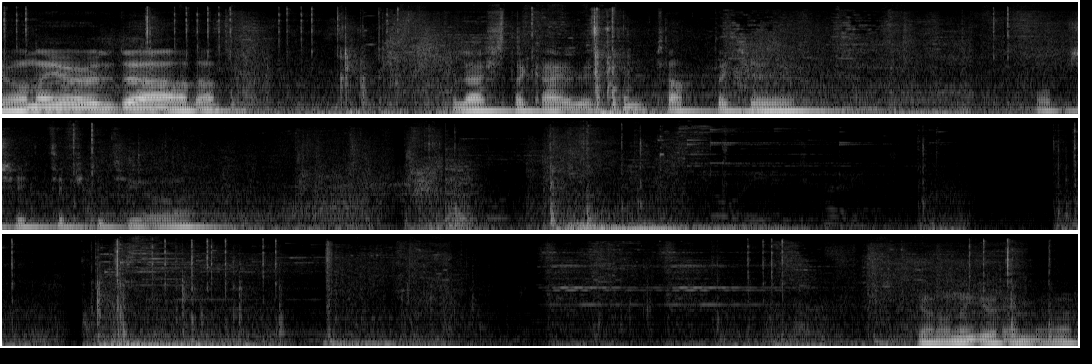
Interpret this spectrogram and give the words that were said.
Leona'yı öldü ha adam. Flash da kaybettim. Taptaki objektif gidiyor. Yanını göremiyorum.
